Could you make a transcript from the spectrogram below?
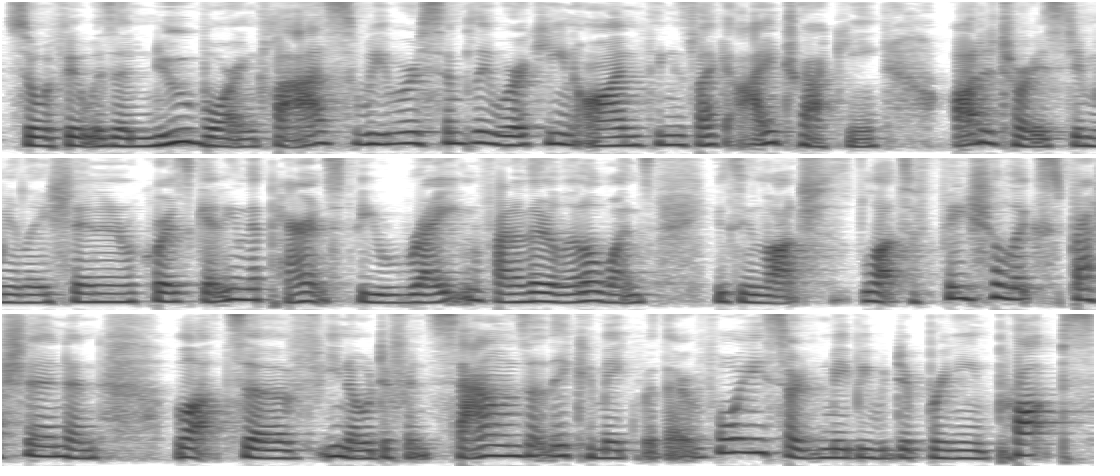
So if it was a newborn class, we were simply working on things like eye tracking, auditory stimulation, and of course, getting the parents to be right in front of their little ones using lots lots of facial expression and lots of you know different sounds that they could make with their voice, or maybe bringing props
